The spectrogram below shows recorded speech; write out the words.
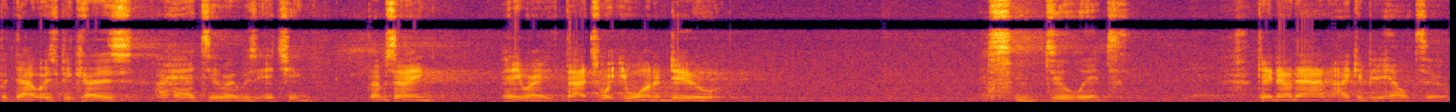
but that was because I had to. I was itching. But I'm saying, anyway, that's what you want to do. do it. Okay, now that I can be held to.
